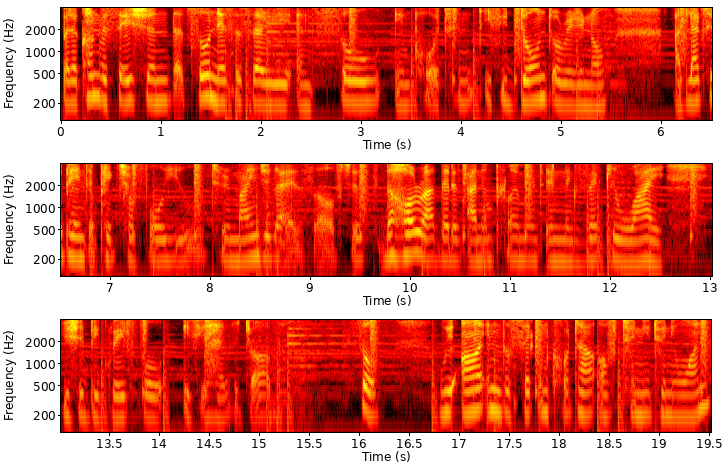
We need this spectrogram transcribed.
but a conversation that's so necessary and so important. If you don't already know, I'd like to paint a picture for you to remind you guys of just the horror that is unemployment and exactly why you should be grateful if you have a job. So, we are in the second quarter of 2021,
